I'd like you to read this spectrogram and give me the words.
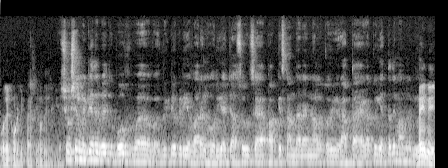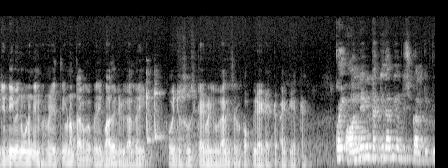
ਉਹਦੇ ਅਕਾਊਂਟ 'ਚ ਪੈਸੇ ਆਉਂਦੇ ਸੀਗੇ। ਸੋਸ਼ਲ ਮੀਡੀਆ ਦੇ ਵਿੱਚ ਬਹੁਤ ਵੀਡੀਓ ਜਿਹੜੀ ਹੈ ਵਾਇਰਲ ਹੋ ਰਹੀ ਹੈ ਜਾਸੂਸ ਹੈ ਪਾਕਿਸਤਾਨ ਦਾ ਨਾਲ ਕੋਈ ਰਾਬਤਾ ਹੈਗਾ ਕੋਈ ਇਦਾਂ ਦੇ ਮਾਮਲੇ ਵੀ? ਨਹੀਂ ਨਹੀਂ ਜਿੰਨੀ ਮੈਨੂੰ ਉਹਨਾਂ ਨੇ ਇਨਫੋਰਮੇਸ਼ਨ ਦਿੱਤੀ ਉਹਨਾਂ ਮੁਤਾਬਕ ਮੇਰੀ ਬਾਅਦ ਵਿੱਚ ਵੀ ਗੱਲ ਹੋਈ। ਕੋਈ ਜਸੂਸੀ ਟਾਈਪ ਵਾਲੀ ਕੋਈ ਗੱਲ ਨਹੀਂ ਸਿਰਫ ਕਾਪੀਰਾਈਟ ਐਕਟ ਆਈਟੀ ਐਕਟ ਹੈ। ਕੋਈ ਆਨਲਾਈਨ ਠੱਗੀ ਦਾ ਵੀ ਉਹਦੇ ਚ ਗੱਲ ਕੀਤੀ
